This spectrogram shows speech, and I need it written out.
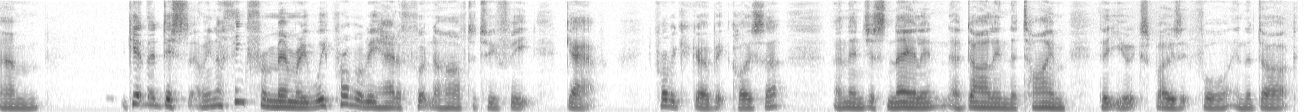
um, get that distance. I mean, I think from memory, we probably had a foot and a half to two feet gap. You probably could go a bit closer and then just nail in, uh, dial in the time that you expose it for in the dark.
